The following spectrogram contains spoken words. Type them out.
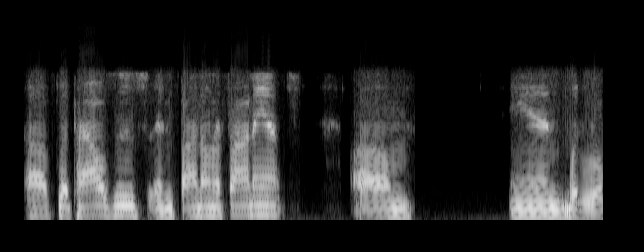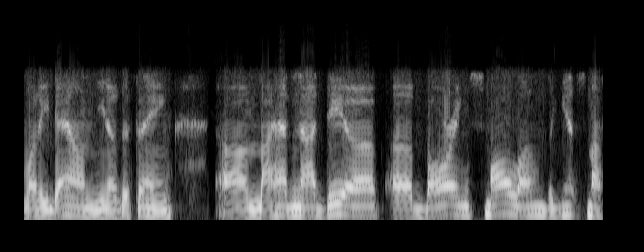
uh, flip houses and find owner finance. Um, and with a little money down, you know the thing. Um, I had an idea of borrowing small loans against my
